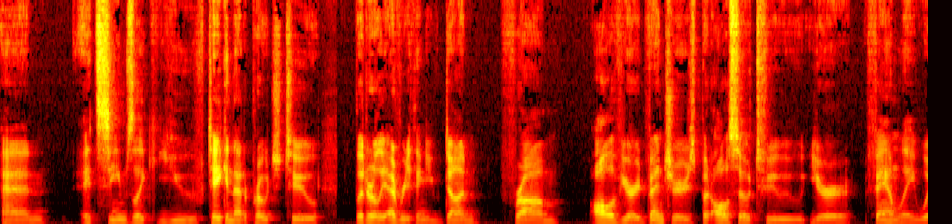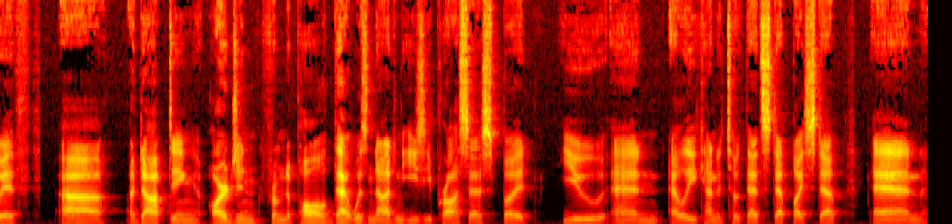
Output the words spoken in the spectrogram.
and it seems like you've taken that approach to literally everything you've done from all of your adventures but also to your family with uh, adopting Arjun from Nepal, that was not an easy process, but you and Ellie kind of took that step by step. And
